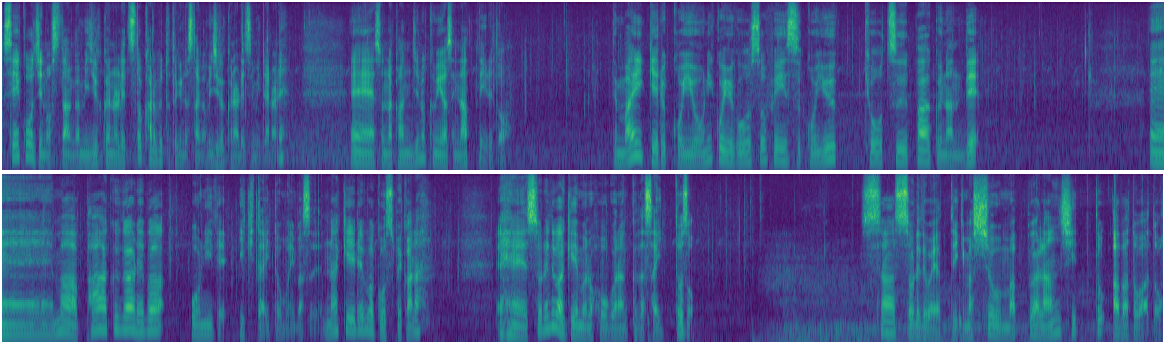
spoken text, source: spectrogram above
成功時のスタンが短くなる列と、空振った時のスタンが短くなる列みたいなね、えーそんな感じの組み合わせになっていると。で、マイケル固有、鬼固有、ゴーストフェイス固有、共通パークなんで、えー、まあ、パークがあれば鬼で行きたいと思います。なければゴスペかな。えー、それではゲームの方をご覧ください。どうぞ。さあ、それではやっていきましょう。マップはランシット・アバトワーと。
